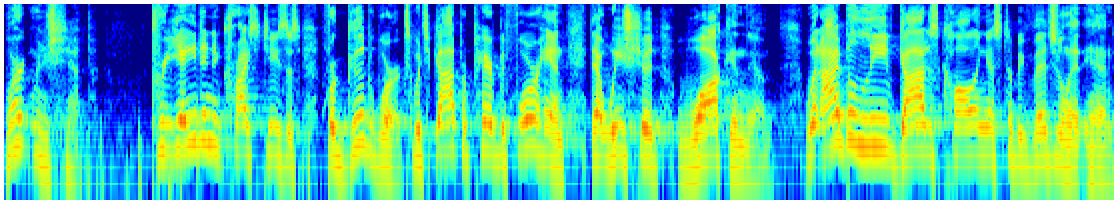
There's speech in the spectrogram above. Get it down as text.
Workmanship created in Christ Jesus for good works, which God prepared beforehand that we should walk in them. What I believe God is calling us to be vigilant in,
